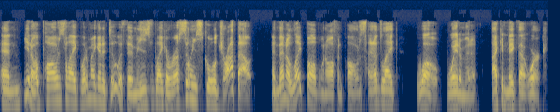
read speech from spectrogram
And you know, Paul's like, "What am I going to do with him? He's like a wrestling school dropout." And then a light bulb went off in Paul's head, like, "Whoa, wait a minute! I can make that work."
